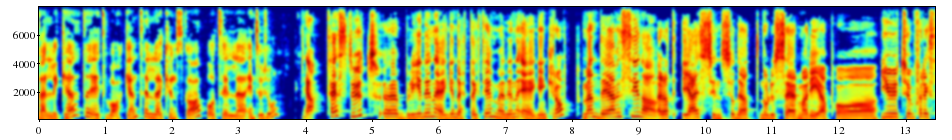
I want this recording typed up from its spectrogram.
velger. Det er tilbake igjen til kunnskap og til intuisjon. Ja, test ut. Bli din egen detektiv med din egen kropp. Men det jeg vil si da, er at jeg syns jo det at når du ser Maria på YouTube f.eks.,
